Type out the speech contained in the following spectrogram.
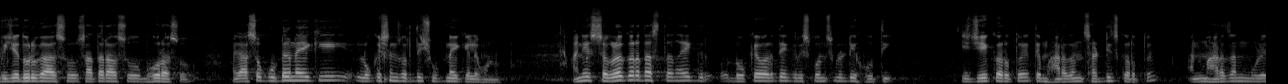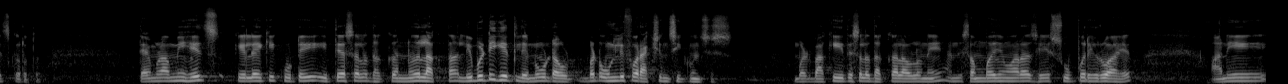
विजयदुर्ग असो सातारा असो भोर असो. म्हणजे असं कुठं नाही की लोकेशन्सवरती शूट नाही केलं म्हणून. आणि हे सगळं करत असताना एक डोक्यावरती एक रिस्पॉन्सिबिलिटी होती. की जे आहे ते महाराजांसाठीच करतो आहे आणि महाराजांमुळेच करतो आहे त्यामुळे आम्ही हेच केलं आहे की कुठेही इतिहासाला धक्का न लागता लिबर्टी घेतली no doubt but only for action sequences but बाकी इतिहासाला धक्का लावला नाही. आणि संभाजी महाराज हे सुपर हिरो आहेत. आणि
